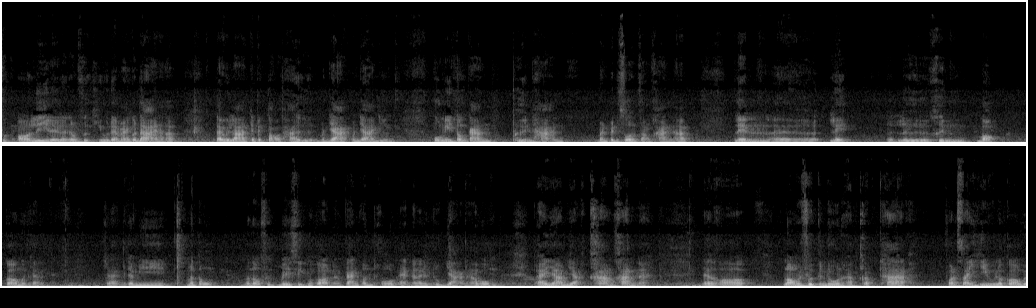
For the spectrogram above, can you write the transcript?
ฝึกออลลี่เลยแล้วจะฝึกฮิวได้ไหมก็ได้นะครับ แต่เวลาจะไปต่อท่าอื่นมันยากมันยากจริง พวกนี้ต้องการพื้นฐานมันเป็นส่วนสำคัญนะครับ เล่นเอ่อเลดหรือขึ้นบล็อกก็เหมือนกันใช่มันจะมีมันต้องมันต้องฝึกเบสิกมาก่อนนะการคอนโทรลแผ่นอะไรทุกอย่างนะครับผมพยายามอย่าข้ามขั้นนะ แล้วก็ลองไปฝึกกันดูนะครับกับท่าฟอนไซส์ฮิลแล้วก็เว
